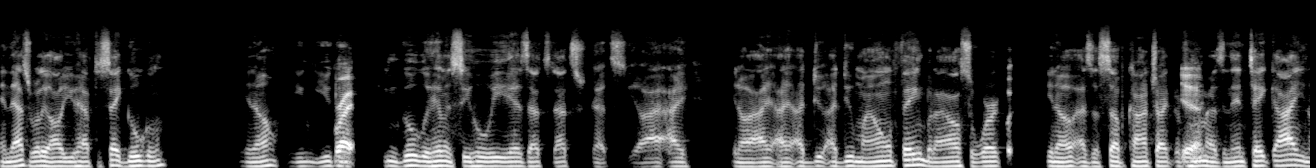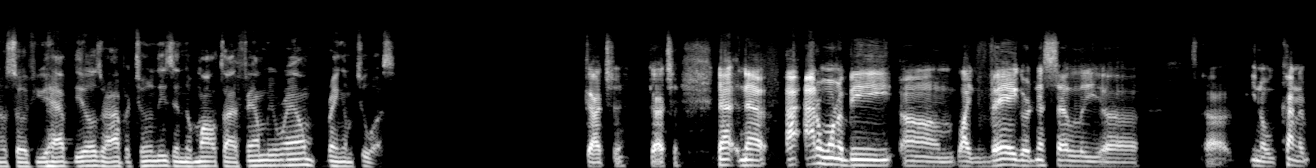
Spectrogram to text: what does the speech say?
and that's really all you have to say google him you know you you can, right. Can google him and see who he is that's that's that's you know i, I you know I, I i do i do my own thing but i also work you know, as a subcontractor yeah. for him, as an intake guy, you know, so if you have deals or opportunities in the multifamily realm, bring them to us. Gotcha. Gotcha. Now, now I, I don't want to be um, like vague or necessarily, uh, uh, you know, kind of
